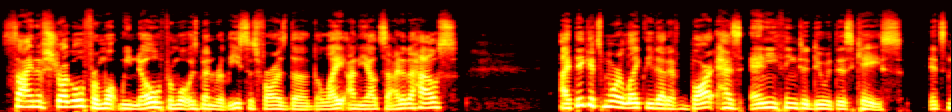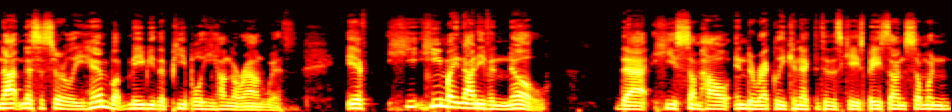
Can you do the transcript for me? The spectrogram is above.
sign of struggle from what we know from what has been released as far as the the light on the outside of the house. I think it's more likely that if Bart has anything to do with this case, it's not necessarily him, but maybe the people he hung around with. If he he might not even know that he's somehow indirectly connected to this case based on someone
